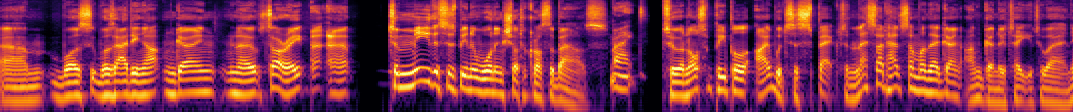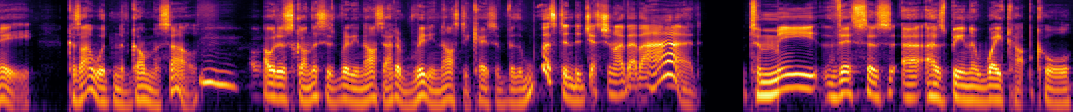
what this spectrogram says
um, was was adding up and going, you know, sorry. Uh-uh. To me, this has been a warning shot across the bows. Right. To a lot of people, I would suspect, unless I'd had someone there going, I'm going to take you to A and E, because I wouldn't have gone myself. I would have just gone, this is really nasty. I had a really nasty case of the worst indigestion I've ever had. To me, this has uh, has been a wake up call.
